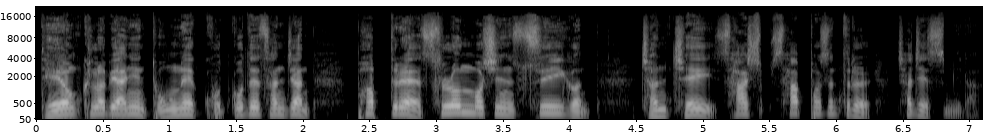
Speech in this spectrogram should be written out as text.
대형 클럽이 아닌 동네 곳곳에 산재한 펍들의 슬롯 머신 수익은 전체의 44%를 차지했습니다.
